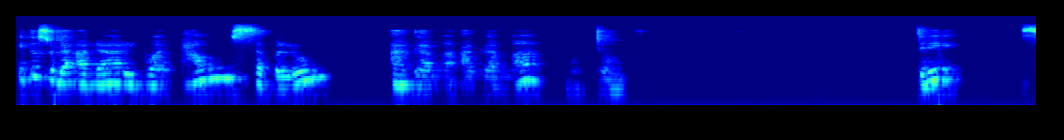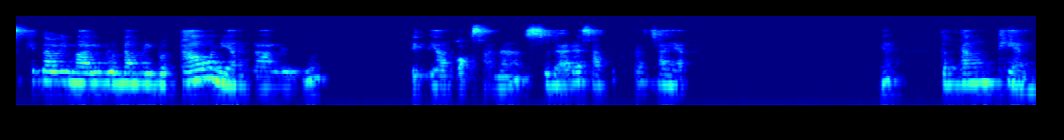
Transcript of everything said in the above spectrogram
itu sudah ada ribuan tahun sebelum agama-agama muncul. Jadi sekitar 5.000-6.000 tahun yang lalu di Tiongkok sana sudah ada satu kepercayaan ya, tentang Tian,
